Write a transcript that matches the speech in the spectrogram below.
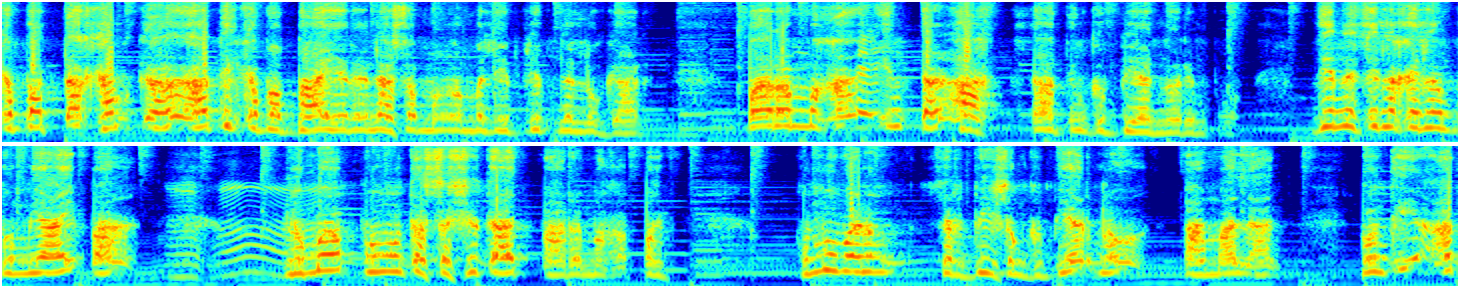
kabata, ka, ating kababayan na nasa mga maliblib na lugar para maka-interact sa ating gobyerno rin po. Hindi na sila kailangang bumiyahe pa, Mm-mm. luma, pumunta sa syudad para makapag kumuha ng serbisyong gobyerno, pamahalaan, kundi at,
